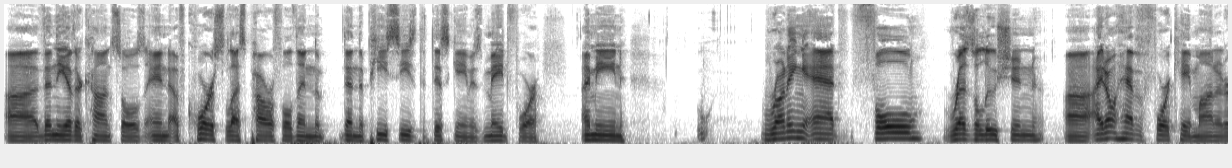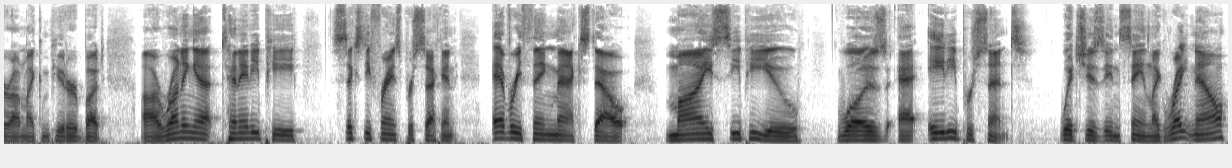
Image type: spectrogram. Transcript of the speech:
uh, than the other consoles, and of course less powerful than the than the PCs that this game is made for. I mean, running at full resolution. Uh, I don't have a 4K monitor on my computer, but uh, running at 1080p, 60 frames per second, everything maxed out. My CPU was at 80% which is insane. Like right now,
